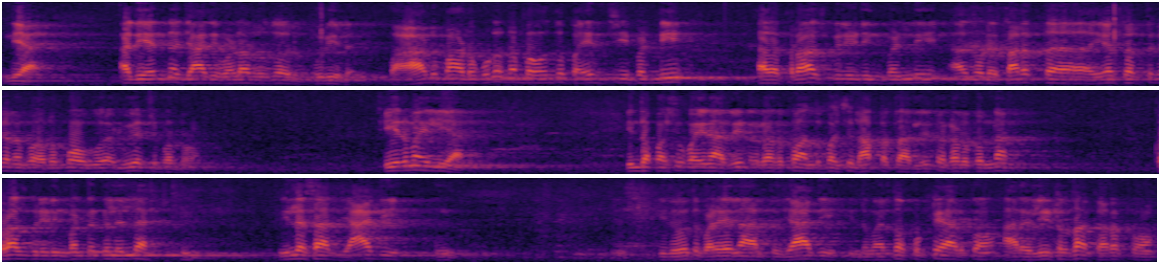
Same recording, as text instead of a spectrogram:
இல்லையா? அது என்ன ஜாதி வளர்றதோ அதுக்கு புரியல. ஆடு மாடு கூட நம்ம வந்து பயிற்சி பண்ணி அதை கிராஸ் பிரீடிங் பண்ணி அதனுடைய தரத்தை ஏற்றுறதுக்கு நம்ம ரொம்ப முயற்சி பண்ணுறோம் செய்யணுமா இல்லையா? இந்த பசு பதினாறு லிட்டர் கிடக்கும் அந்த பசு நாற்பத்தாறு லிட்டர் கிடக்கும்னா கிராஸ் பிரீடிங் பண்ணுறீங்க இல்லை. இல்லை சார் ஜாதி. இது வந்து பழைய நாட்டு ஜாதி. இந்த மாதிரி தான் குட்டையாக இருக்கும். அரை லிட்டர் தான் கறக்கும்.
